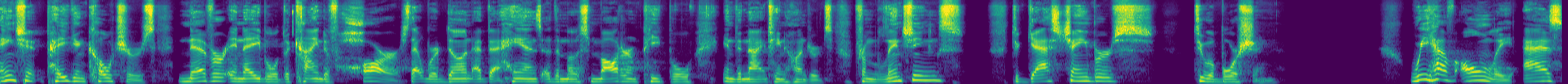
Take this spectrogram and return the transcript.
ancient pagan cultures never enabled the kind of horrors that were done at the hands of the most modern people in the 1900s, from lynchings to gas chambers to abortion. We have only, as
